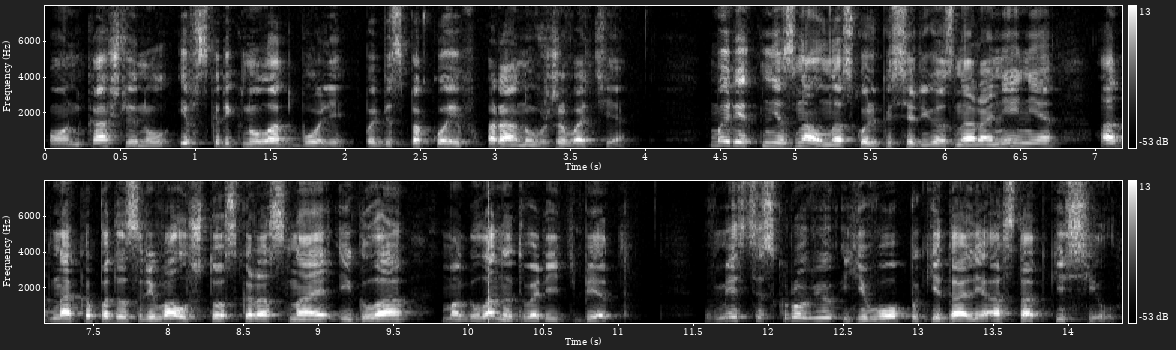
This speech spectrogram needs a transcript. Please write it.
Он кашлянул и вскрикнул от боли, побеспокоив рану в животе. Мэрит не знал, насколько серьезно ранение, однако подозревал, что скоростная игла могла натворить бед. Вместе с кровью его покидали остатки сил.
